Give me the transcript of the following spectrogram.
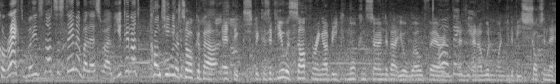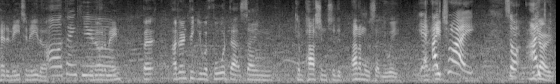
correct, but it's not sustainable as well. You cannot I continue to talk about ethics because if you were suffering, I'd be more concerned about your welfare, Oh, and, and, you. and I wouldn't want you to be shot in the head and eaten either. Oh, thank you. You know what I mean? But I don't think you afford that same compassion to the animals that you eat. Yeah, And I try. So You I, don't.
